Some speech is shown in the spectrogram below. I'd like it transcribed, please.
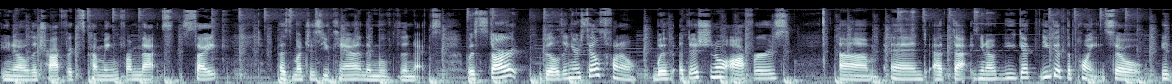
you know, the traffic's coming from that site as much as you can, then move to the next. But start building your sales funnel with additional offers um, and at that you know you get you get the point. So it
